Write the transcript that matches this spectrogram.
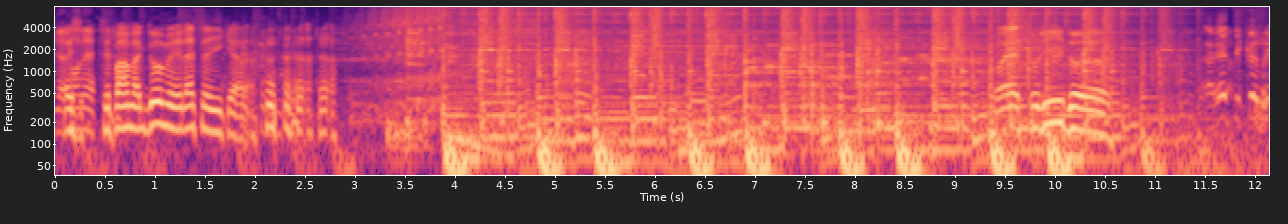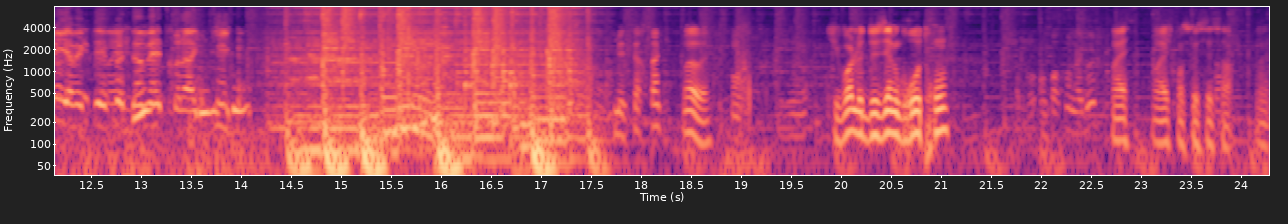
Je Ouais, c'est pas un McDo, mais là c'est Ikea. Là. ouais, solide. euh. Arrête tes conneries avec tes feux d'un mètre là, il dit. Mais faire 5 Ouais, ouais. Tu vois le deuxième gros tronc en partant de la gauche Ouais, ouais, je pense que c'est ça. Ouais.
